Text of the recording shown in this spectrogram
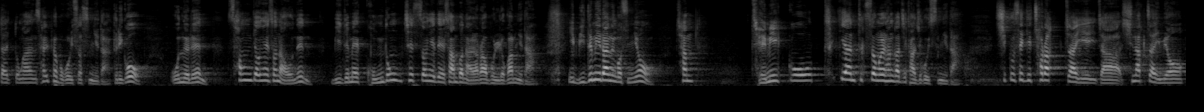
달 동안 살펴보고 있었습니다. 그리고 오늘은 성경에서 나오는 믿음의 공동체성에 대해서 한번 알아보려고 합니다. 이 믿음이라는 것은요, 참 재미있고 특이한 특성을 한 가지 가지고 있습니다. 19세기 철학자이자 신학자이며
